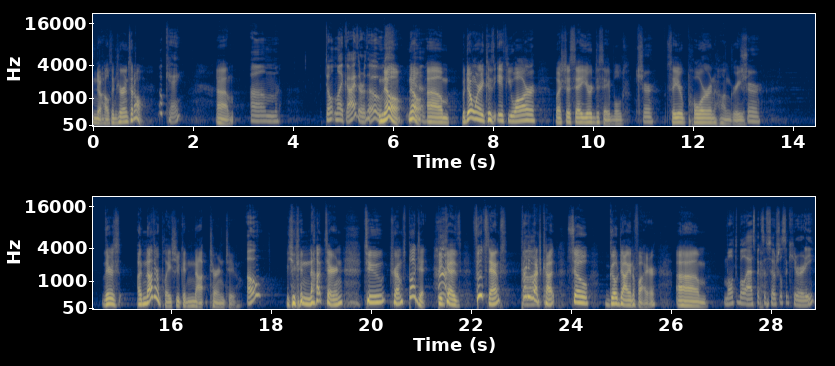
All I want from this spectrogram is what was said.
no health insurance at all. okay. Um, Um, don't like either of those. no, no. Um, but don't worry, because if you are, let's just say you're disabled, Sure, say you're poor and hungry, sure. there's another place you can not turn to. Oh, You cannot turn to Trump's budget because food stamps pretty much cut. So go die in a fire. Um, multiple aspects of Social Security.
